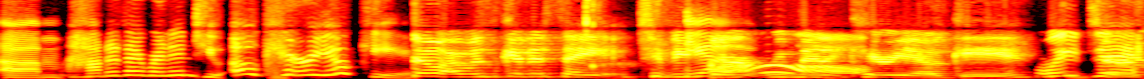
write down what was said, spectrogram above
um, how did I run into you? Oh, karaoke. So I was gonna say, to be Yeah. fair, we met at karaoke. We did.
